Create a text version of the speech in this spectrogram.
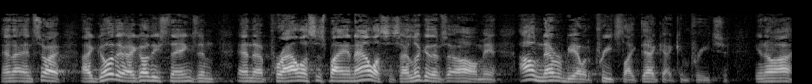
and, and so I, I go there, I go to these things, and, and paralysis by analysis. I look at them and say, oh man, I'll never be able to preach like that guy can preach. You know, I,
